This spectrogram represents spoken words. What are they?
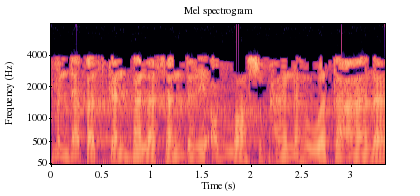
mendapatkan balasan dari Allah Subhanahu wa taala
